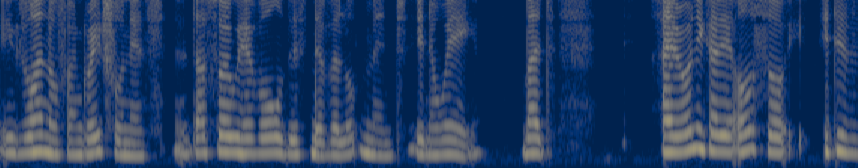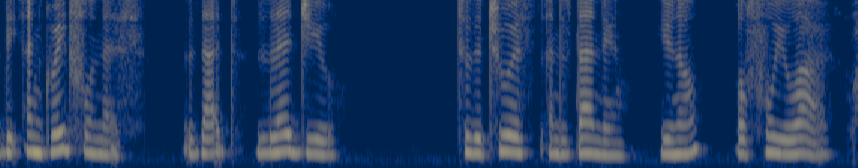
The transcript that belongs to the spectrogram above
is one of ungratefulness. And that's why we have all this development in a way. But ironically, also, it is the ungratefulness that led you to the truest understanding, you know, of who you are. Wow.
